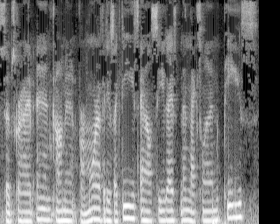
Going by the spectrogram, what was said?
subscribe, and comment for more videos like these. And I'll see you guys in the next one. Peace.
